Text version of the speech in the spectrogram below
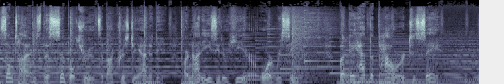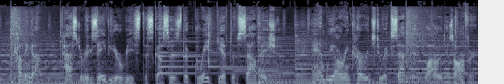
Sometimes the simple truths about Christianity are not easy to hear or receive, but they have the power to save. Coming up, Pastor Xavier Reese discusses the great gift of salvation, and we are encouraged to accept it while it is offered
